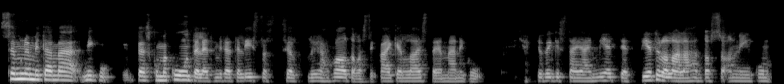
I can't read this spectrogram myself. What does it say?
Semmoinen, mitä mä, niin kuin, tässä kun mä kuuntelen, että mitä te listasit, sieltä tuli ihan valtavasti kaikenlaista, ja mä niin kuin, jotenkin sitä jäin miettiä, että tietyllä laillahan tuossa on niin kuin,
